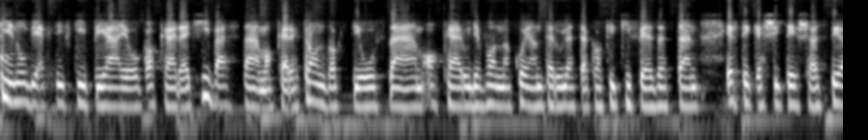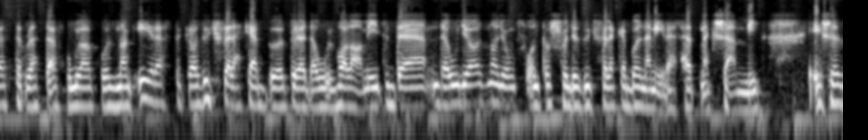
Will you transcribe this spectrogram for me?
ilyen objektív KPI-ok, akár egy hívásszám, akár egy tranzakciószám, akár ugye vannak olyan területek, akik kifejezetten értékesítéssel, sales területtel foglalkoznak, éreztek-e az ügyfelek ebből például valamit, de, de ugye az nagyon fontos, hogy az ügyfelek ebből nem érezhetnek semmit. És ez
